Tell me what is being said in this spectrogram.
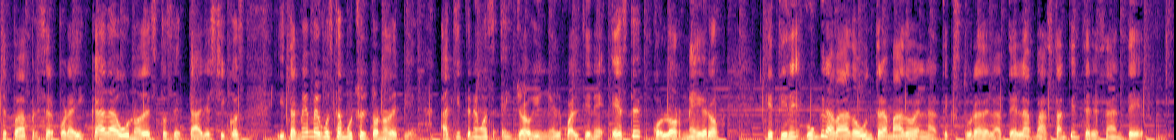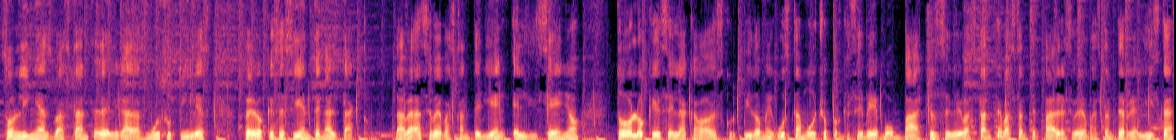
Se puede apreciar por ahí cada uno de estos detalles chicos y también me gusta mucho el tono de piel. Aquí tenemos el jogging el cual tiene este color negro que tiene un grabado, un tramado en la textura de la tela bastante interesante. Son líneas bastante delgadas, muy sutiles, pero que se sienten al tacto. La verdad se ve bastante bien el diseño, todo lo que es el acabado esculpido me gusta mucho porque se ve bombacho, se ve bastante bastante padre, se ve bastante realista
